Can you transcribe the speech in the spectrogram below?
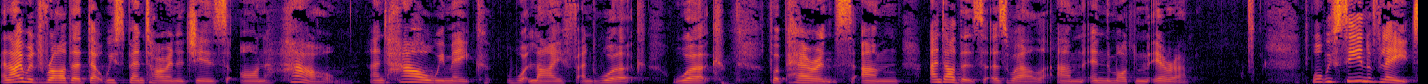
And I would rather that we spent our energies on how and how we make life and work work for parents um, and others as well um, in the modern era. What we've seen of late,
